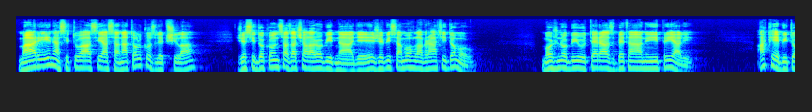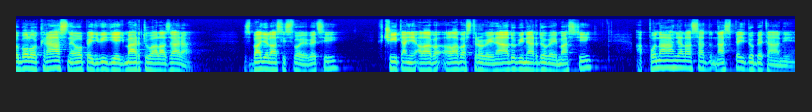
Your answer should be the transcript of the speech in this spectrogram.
Máriina situácia sa natoľko zlepšila, že si dokonca začala robiť nádeje, že by sa mohla vrátiť domov. Možno by ju teraz v Betánii prijali. Aké by to bolo krásne opäť vidieť Martu a Lazara. Zbadila si svoje veci, včítanie alabastrovej nádoby nardovej masti a ponáhľala sa naspäť do Betánie.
